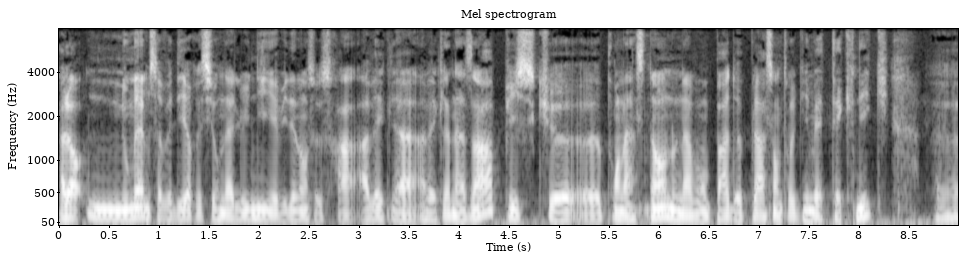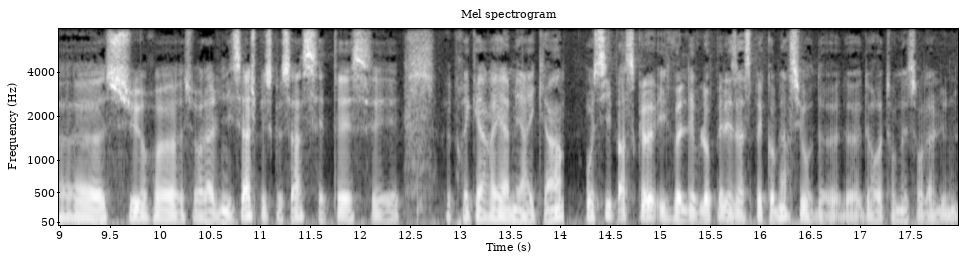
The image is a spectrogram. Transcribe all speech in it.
Alors nous-mêmes, ça veut dire que si on a l'uni, évidemment, ce sera avec la, avec la NASA, puisque euh, pour l'instant, nous n'avons pas de place entre guillemets technique euh, sur euh, sur l'alunissage, puisque ça, c'était c'est le précaré américain. Aussi parce qu'ils veulent développer les aspects commerciaux de, de, retourner sur la Lune,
